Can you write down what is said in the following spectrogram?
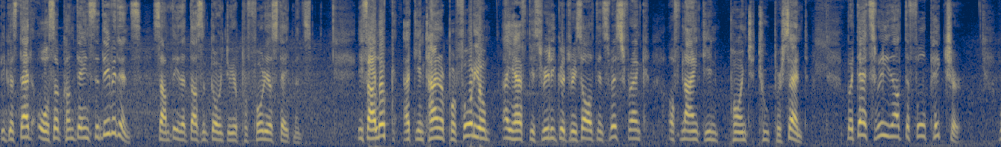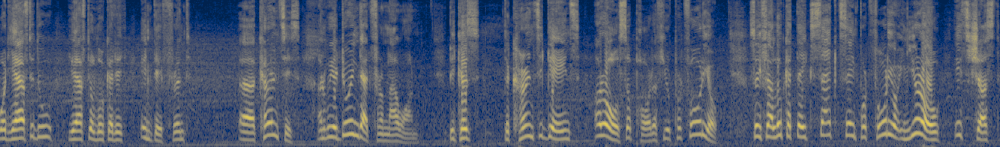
because that also contains the dividends, something that doesn't go into your portfolio statements. If I look at the entire portfolio, I have this really good result in Swiss franc of 19.2%. But that's really not the full picture. What you have to do, you have to look at it in different uh, currencies. And we are doing that from now on because the currency gains are also part of your portfolio. So if I look at the exact same portfolio in euro, it's just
